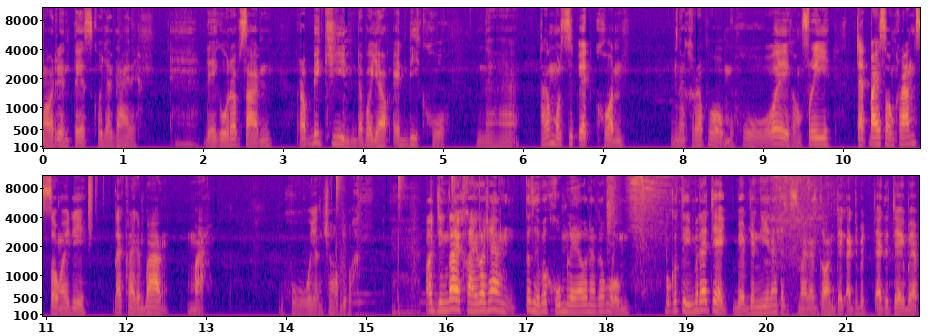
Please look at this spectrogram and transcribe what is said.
มอร์เรียนเตสก็อยากได้เลย เดโกรับสันรับบี้คีนดับเบิลยอกเอ็ดดี้โคนะฮะ ทั้งหมด 11 คนนะครับผมโอ้โหของฟรี จัดไป 2 ครั้งส่งไอดีได้ใครกันบ้างมาโอ้โหยังชอบเลยว่ะเอาจริงได้ใครก็ช่างก็ถือว่าคุ้มแล้วนะครับผม ปกติไม่ได้แจกแบบอย่างนี้นะแต่สมัยก่อนๆแจกอาจจะเป็นอาจจะแจกแบบ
